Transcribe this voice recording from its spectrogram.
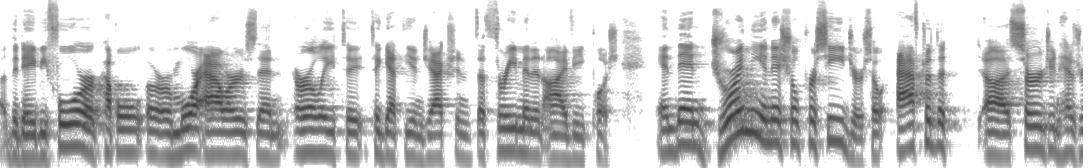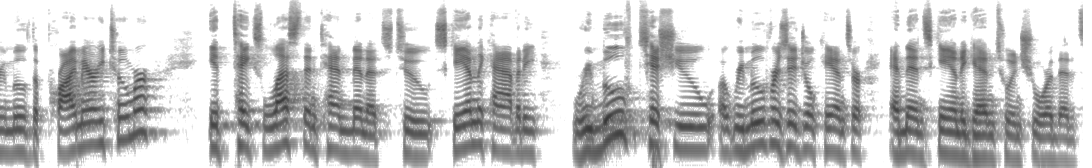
uh, the day before, or a couple or more hours than early to, to get the injection. It's a three minute IV push. And then during the initial procedure, so after the uh, surgeon has removed the primary tumor, it takes less than 10 minutes to scan the cavity, remove tissue, uh, remove residual cancer, and then scan again to ensure that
